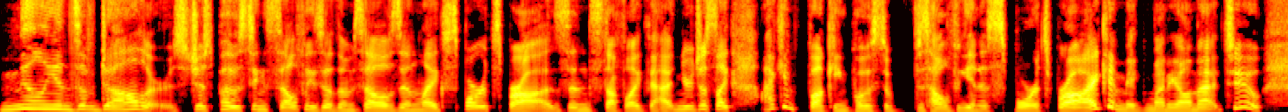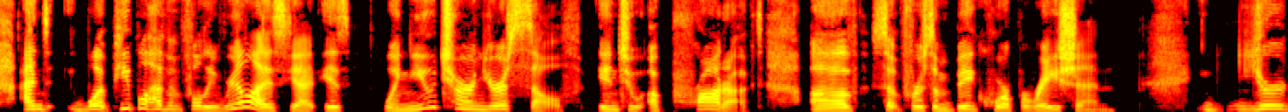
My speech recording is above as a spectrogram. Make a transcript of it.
millions of dollars just posting selfies of themselves in like sports bras and stuff like that. And you're just like, I can fucking post a selfie in a sports bra. I can make money on that too. And what people haven't fully realized yet is when you turn yourself into a product of so for some big corporation you're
